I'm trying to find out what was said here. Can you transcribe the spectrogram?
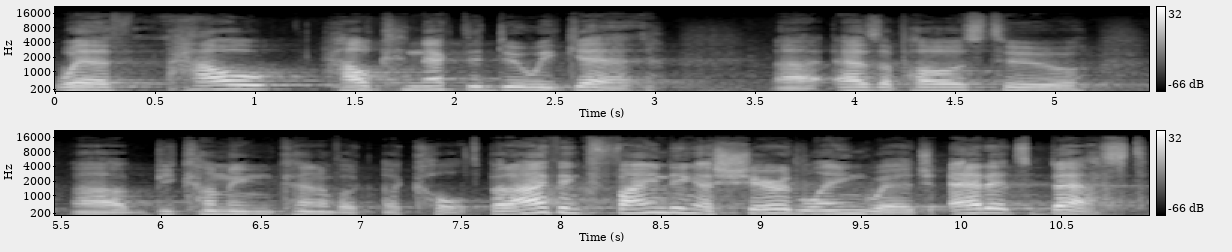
with how, how connected do we get uh, as opposed to uh, becoming kind of a, a cult. But I think finding a shared language at its best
